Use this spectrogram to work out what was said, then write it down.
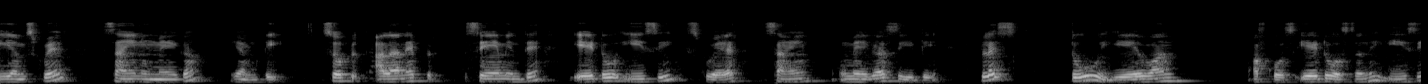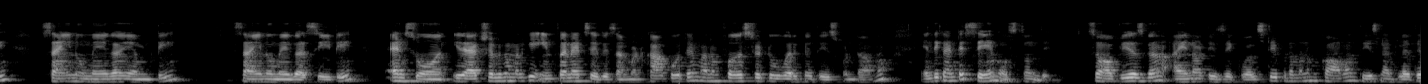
EM square sine omega MT so అలానే సేమ్ ఇంతే A two EC square sine omega CT plus two A one of course A two వస్తుంది EC sine omega MT sine omega CT and so on ఇది యాక్చువల్గా మనకి ఇన్ఫినైట్ సిరీస్ అనమాట కాకపోతే మనం ఫస్ట్ టూ వరకే తీసుకుంటాము. ఎందుకంటే సేమ్ వస్తుంది. సో ఆబ్వియస్గా I naught is equals to ఇప్పుడు మనం కామన్ తీసినట్లయితే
